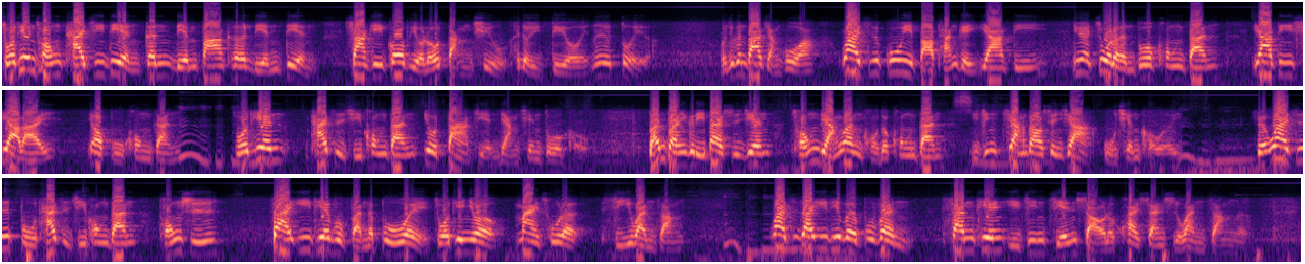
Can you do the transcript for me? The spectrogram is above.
昨天从台积电跟联发科、联电三支股票都挡手，还得一丢，那就对了。我就跟大家讲过啊，外资故意把盘给压低，因为做了很多空单，压低下来要补空单。昨天台子期空单又大减两千多口，短短一个礼拜时间，从两万口的空单已经降到剩下五千口而已。所以外资补台子期空单，同时在 ETF 反的部位，昨天又卖出了十一万张。外资在 ETF 的部分。三天已经减少了快三十万张了，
